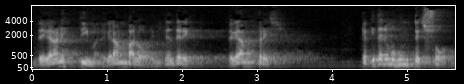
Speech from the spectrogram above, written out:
de gran estima, de gran valor, entenderé, de gran precio, que aquí tenemos un tesoro,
